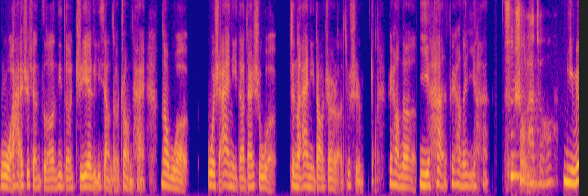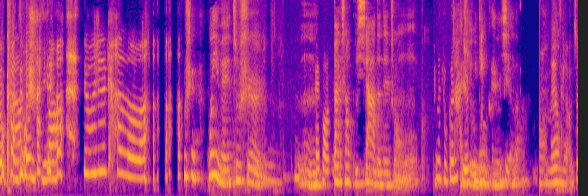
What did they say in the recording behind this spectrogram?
我还是选择你的职业理想的状态。那我我是爱你的，但是我只能爱你到这儿了，就是非常的遗憾，非常的遗憾。分手啦，最后你没有看最后一集吗？你不是看了吗？不是，我以为就是嗯，半上不下的那种。那就跟结束定可能性了。哦，没有没有，就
